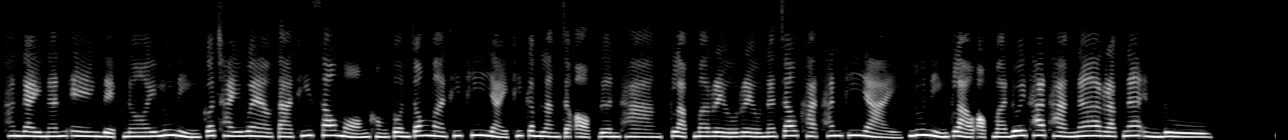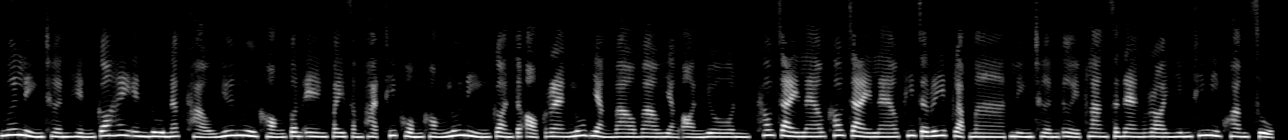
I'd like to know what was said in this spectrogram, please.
ทันใดนั้นเองเด็กน้อยลู่หนิงก็ใช้แววตาที่เศร้าหมองของตนจ้องมาที่พี่ใหญ่ที่กำลังจะออกเดินทาง กลับมาเร็วๆนะเจ้าค่ะท่านพี่ใหญ่ ลู่หนิงกล่าวออกมาด้วยท่าทางน่ารักน่าเอ็นดู เมื่อหลิงเฉินเห็นก็ให้เอ็นดูนักเขายื่นมือของตนเองไปสัมผัสที่ผมของลู่หนิงก่อนจะออกแรงลูบอย่างเบาๆอย่างอ่อนโยน เข้าใจแล้วเข้าใจแล้วพี่จะรีบกลับมา หลิงเฉินเอ่ยพลางแสดงรอยยิ้มที่มีความสุข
